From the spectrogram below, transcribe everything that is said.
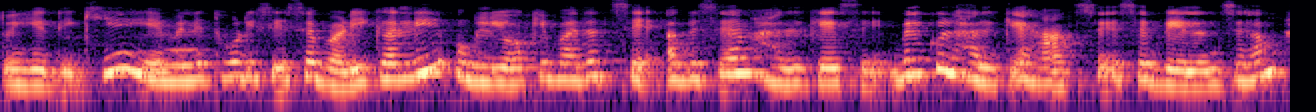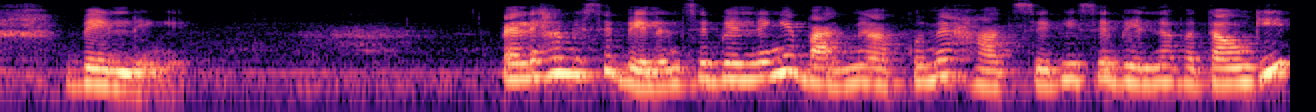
तो ये देखिए, ये मैंने थोड़ी सी इसे बड़ी कर ली, उंगलियों की मदद से। अब इसे हम हल्के से, बिल्कुल हल्के हाथ से इसे बेलन से हम बेल लेंगे। पहले हम इसे बेलन से बेल लेंगे, बाद में आपको मैं हाथ से भी इसे बेलना बताऊँगी।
